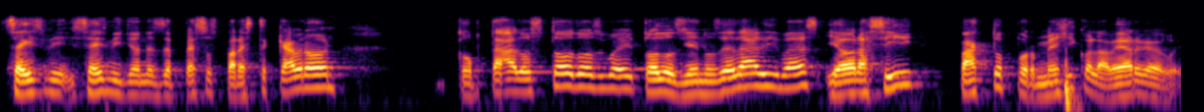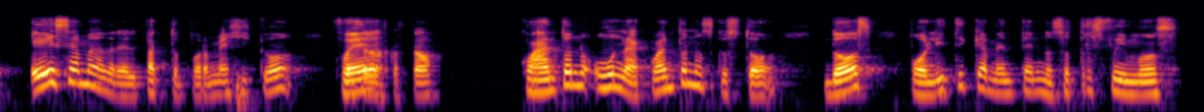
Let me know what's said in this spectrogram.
6, millones de pesos para este cabrón, cooptados todos, güey, todos llenos de dádivas, y ahora sí, pacto por México a la verga, güey. Esa madre del pacto por México fue... ¿Cuánto nos costó? ¿Cuánto, una, cuánto nos costó? Dos, políticamente nosotros fuimos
